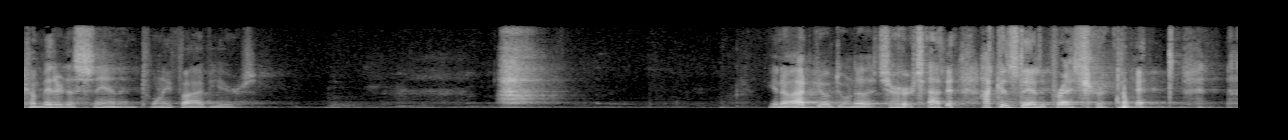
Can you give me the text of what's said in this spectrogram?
committed a sin in 25 years. You know, I'd go to another church. I, I couldn't stand the pressure of that.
